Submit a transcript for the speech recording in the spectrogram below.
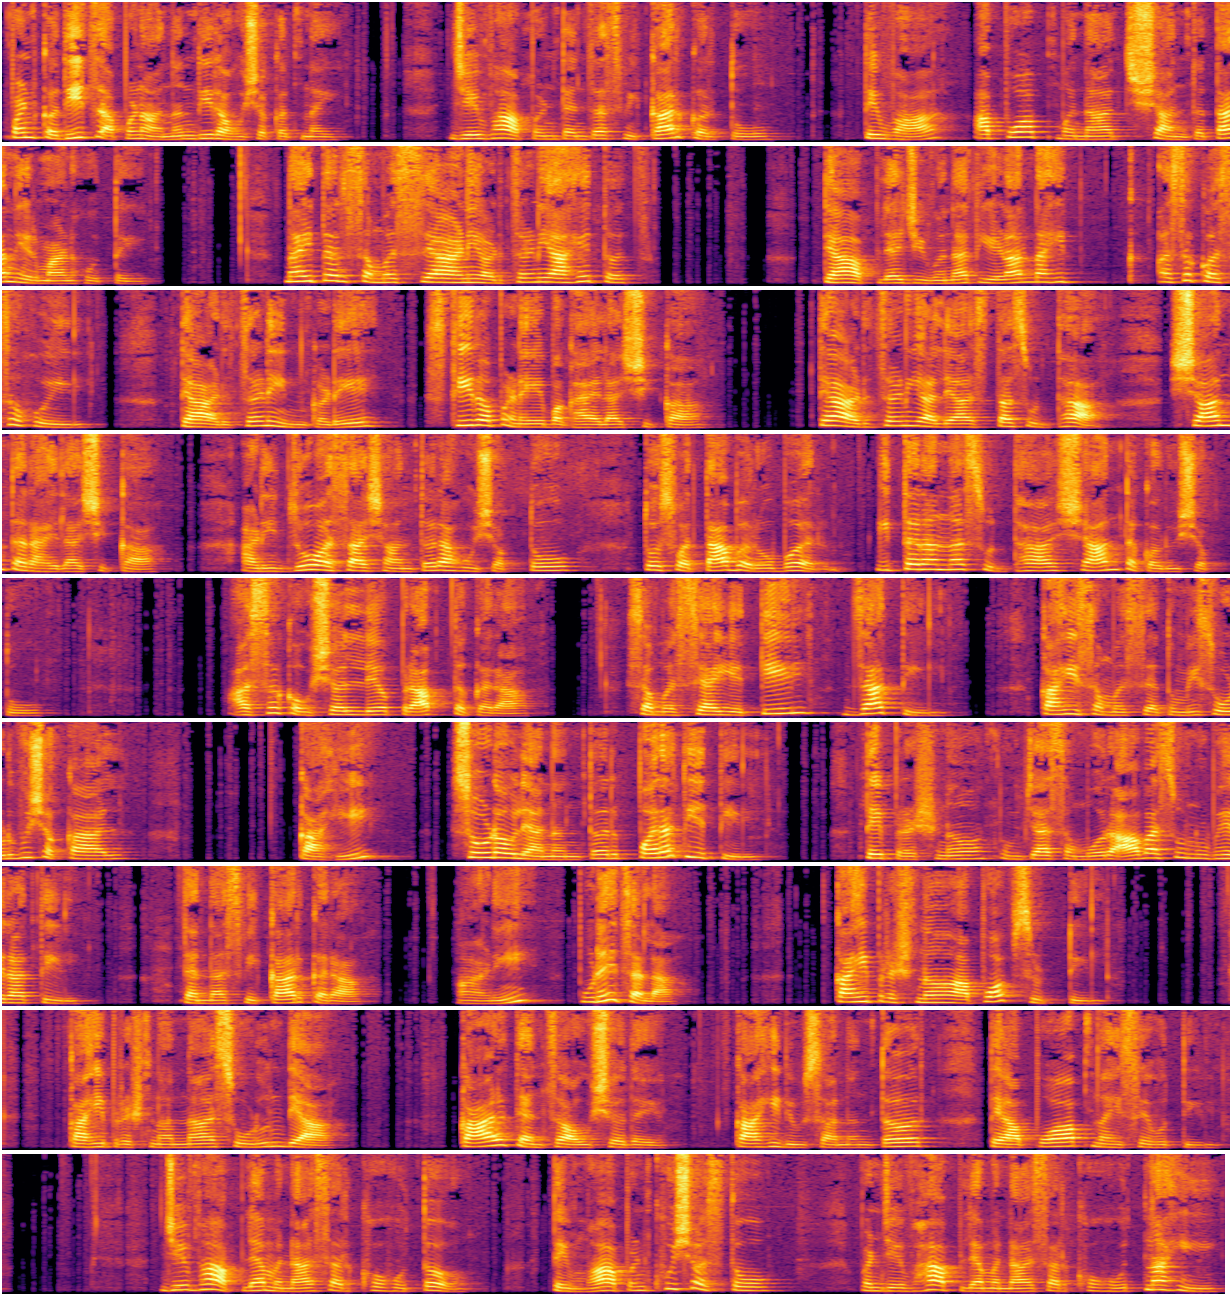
पण कधीच आपण आनंदी राहू शकत नाही. जेव्हा आपण त्यांचा स्वीकार करतो तेव्हा आपोआप मनात शांतता निर्माण होते. नाहीतर समस्या आणि अडचणी आहेतच. त्या आपल्या जीवनात येणार नाहीत. असं कसं होईल? त्या अडचणींकडे स्थिरपणे बघायला शिका. त्या अडचणी आल्या असता सुद्धा शांत राहायला शिका. आणि जो असा शांत राहू शकतो तो स्वतःबरोबर इतरांना सुद्धा शांत करू शकतो. असं कौशल्य प्राप्त करा. समस्या येतील जातील. काही समस्या तुम्ही सोडवू शकाल. काही सोडवल्यानंतर परत येतील. ते प्रश्न तुमच्यासमोर आवासून उभे राहतील. त्यांना स्वीकार करा आणि पुढे चला. काही प्रश्न आपोआप सुटतील. काही प्रश्नांना सोडून द्या. काळ त्यांचं औषध आहे. काही दिवसानंतर ते आपोआप नाहीसे होतील. जेव्हा आपल्या मनासारखं होतं तेव्हा आपण खुश असतो. पण जेव्हा आपल्या मनासारखं होत नाही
